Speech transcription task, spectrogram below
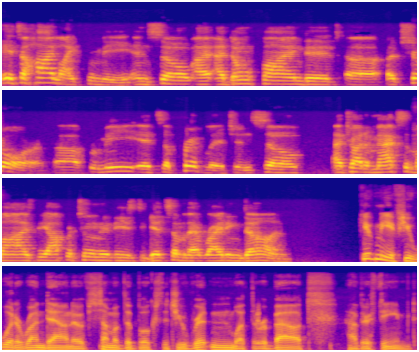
it's a highlight for me, and so I, I don't find it uh, a chore. Uh, for me, it's a privilege, and so I try to maximize the opportunities to get some of that writing done. Give me, if you would, a rundown of some of the books that you've written, what they're about, how they're themed.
